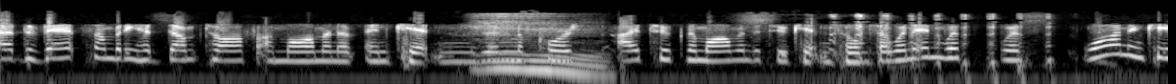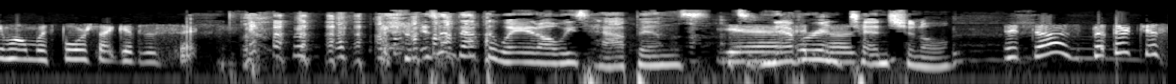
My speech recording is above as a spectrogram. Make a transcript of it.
At the vet, somebody had dumped off a mom and, a, and kittens, and of course, mm. I took the mom and the two kittens home. So I went in with with one and came home with four, so that gives us six. Isn't that the way it always happens? Yeah, it's never it intentional. It does, but they're just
